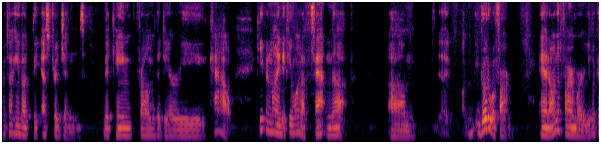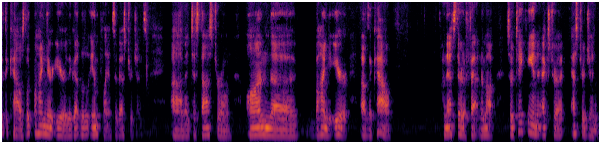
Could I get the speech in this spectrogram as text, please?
I'm talking about the estrogens that came from the dairy cow. Keep in mind, if you want to fatten up, um, go to a farm and on the farm where you look at the cows look behind their ear they've got little implants of estrogens um, and testosterone on the behind the ear of the cow and that's there to fatten them up so taking an extra estrogen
